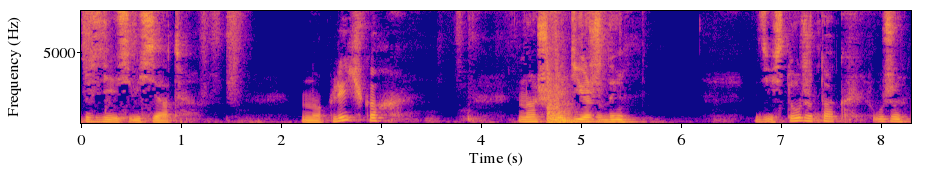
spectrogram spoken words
Здесь висят на плечках наши одежды. Здесь тоже так уже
